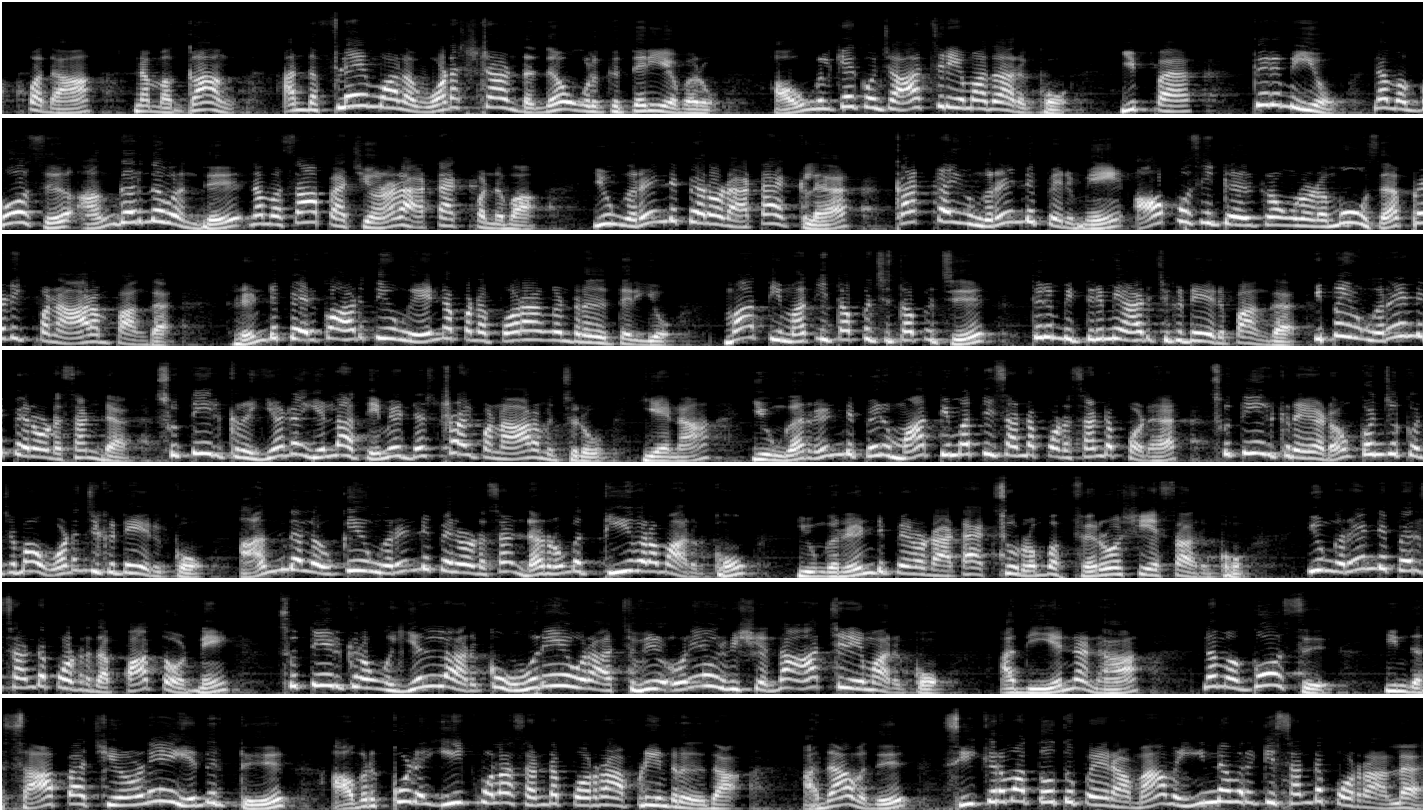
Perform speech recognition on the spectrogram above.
அப்பதான் நம்ம காங் அந்த ஃப்ளேம் வாலை உடச்சிட்டான்றது உங்களுக்கு தெரிய வரும். அவங்களுக்கே கொஞ்சம் ஆச்சரியமா தான் இருக்கும். இப்ப திரும்பியும் நம்ம கோசு அங்கிருந்து வந்து நம்ம சாப்பாச்சியோனோட அட்டாக் பண்ணுவான் இவங்க ரெண்டு பேரோட அட்டாக்ல கரெக்டாக இவங்க ரெண்டு பேருமே ஆப்போசிட்ல இருக்கிறவங்களோட மூவ்ஸை ப்ரெடிக்ட் பண்ண ஆரம்பிப்பாங்க. ரெண்டு பேருக்கும் அடுத்து இவங்க என்ன பண்ண போறாங்கன்றது தெரியும். மாத்தி மாத்தி தப்பிச்சு தப்பிச்சு திரும்பி திரும்பி அடிச்சுக்கிட்டே இருப்பாங்க. இப்போ இவங்க ரெண்டு பேரோட சண்டை சுத்தி இருக்கிற இடம் எல்லாத்தையுமே டெஸ்ட்ராய் பண்ண ஆரம்பிச்சிடும் ஏன்னா இவங்க ரெண்டு பேரும் மாத்தி மாத்தி சண்டை போட சண்டை போட சுத்தி இருக்கிற இடம் கொஞ்சம் கொஞ்சமா உடஞ்சுக்கிட்டே இருக்கும். அந்த அளவுக்கு இவங்க ரெண்டு பேரோட சண்டை ரொம்ப தீவிரமா இருக்கும். இவங்க ரெண்டு பேரோட அட்டாக்ஸும் ரொம்ப ஃபெரோஷியஸா இருக்கும். இவங்க ரெண்டு பேரும் சண்டை போடுறத பார்த்த உடனே சுத்தி இருக்கிறவங்க எல்லாருக்கும் ஒரே ஒரு ஆச்சரிய ஒரே ஒரு விஷயம் தான் ஆச்சரியமா இருக்கும். அது என்னன்னா நம்ம கோசு இந்த சாப்பாச்சியோனே எதிர்த்து அவர் கூட ஈக்குவலாக சண்டை போடுறான் அப்படின்றது தான் அதாவது சீக்கிரமாக தோத்து போயிடாம அவன் இன்ன வரைக்கும் சண்டை போடுறான்ல.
